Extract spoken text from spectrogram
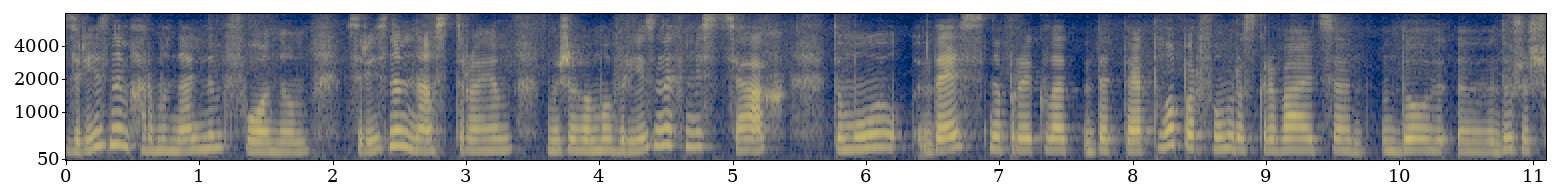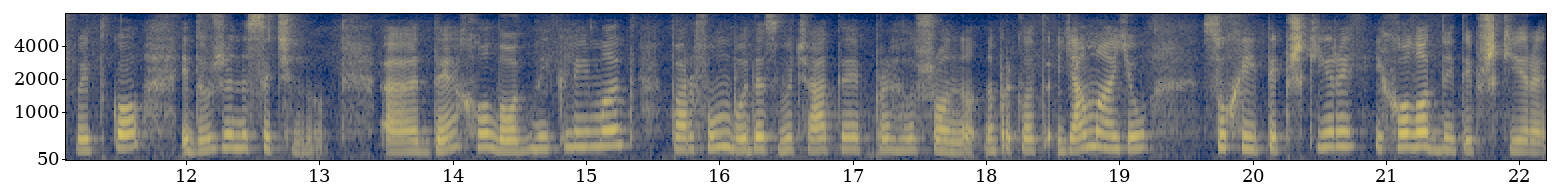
з різним гормональним фоном, з різним настроєм. Ми живемо в різних місцях. Тому десь, наприклад, де тепло, парфум розкривається до, е, дуже швидко і дуже насичено. Е, Де холодний клімат, парфум буде звучати приглушено. Наприклад, я маю сухий тип шкіри і холодний тип шкіри.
